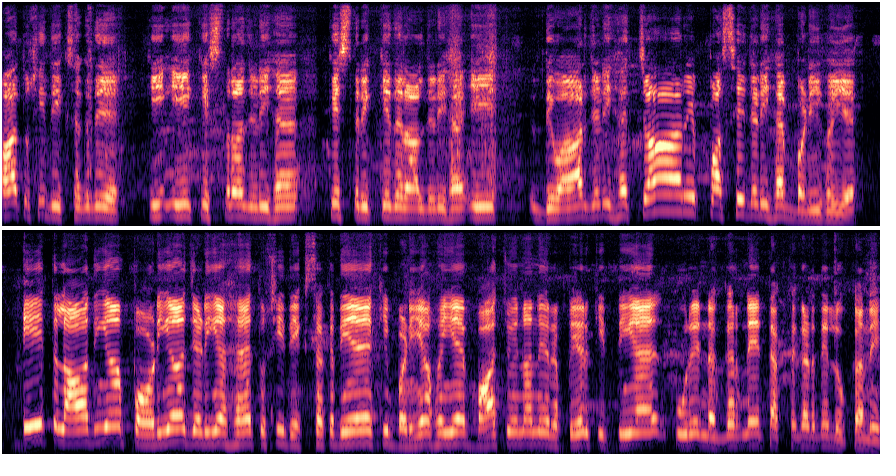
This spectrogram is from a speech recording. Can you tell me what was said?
ਆ ਤੁਸੀਂ ਦੇਖ ਸਕਦੇ ਹੋ ਕਿ ਇਹ ਕਿਸ ਤਰ੍ਹਾਂ ਜਿਹੜੀ ਹੈ, ਕਿਸ ਤਰੀਕੇ ਦੇ ਨਾਲ ਜਿਹੜੀ ਹੈ, ਇਹ ਦੀਵਾਰ ਜਿਹੜੀ ਹੈ, ਚਾਰੇ ਪਾਸੇ ਜਿਹੜੀ ਹੈ ਬਣੀ ਹੋਈ ਹੈ। ਇਹ ਤਲਾਅ ਦੀਆਂ ਪੌੜੀਆਂ ਜਿਹੜੀਆਂ ਹੈ, ਤੁਸੀਂ ਦੇਖ ਸਕਦੇ ਆ ਕਿ ਬਣੀਆਂ ਹੋਈਆਂ, ਬਾਅਦ ਚੋਂ ਇਹਨਾਂ ਨੇ ਰਿਪੇਅਰ ਕੀਤੀਆਂ, ਪੂਰੇ ਨਗਰ ਨੇ, ਤਖਤਗੜ੍ਹ ਦੇ ਲੋਕਾਂ ਨੇ।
